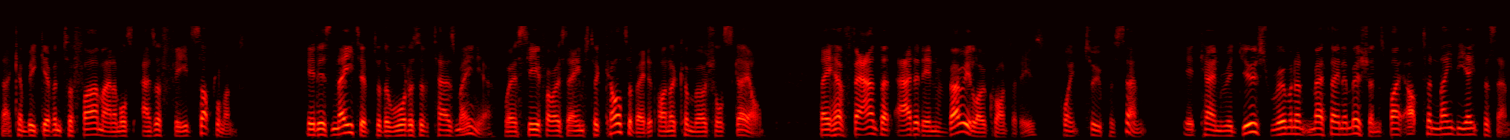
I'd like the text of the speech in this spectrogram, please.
that can be given to farm animals as a feed supplement. It is native to the waters of Tasmania, where Seaforest aims to cultivate it on a commercial scale. They have found that added in very low quantities, 0.2%, it can reduce ruminant methane emissions by up to 98%.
